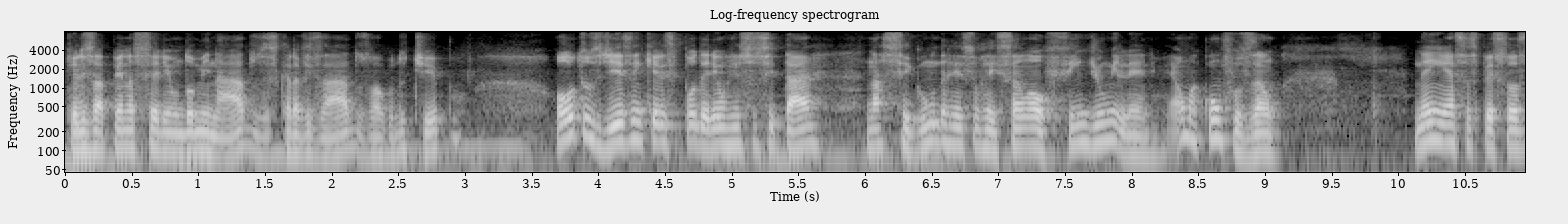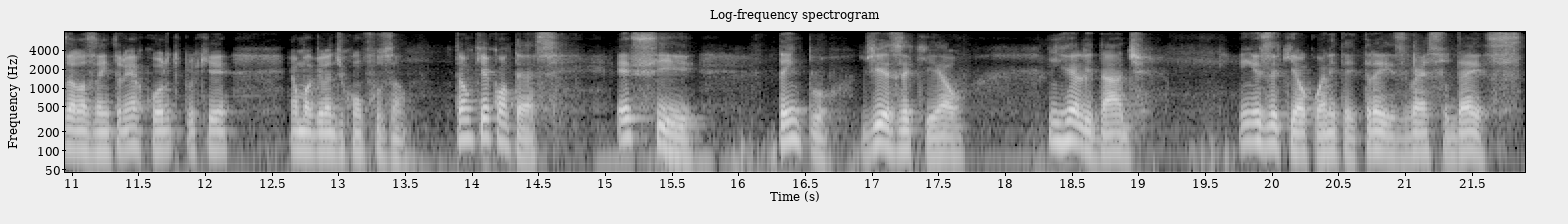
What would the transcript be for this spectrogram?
que eles apenas seriam dominados, escravizados, algo do tipo. Outros dizem que eles poderiam ressuscitar na segunda ressurreição ao fim de um milênio. É uma confusão. Nem essas pessoas elas entram em acordo porque é uma grande confusão. Então o que acontece? Esse templo de Ezequiel, em realidade, em Ezequiel 43, verso 10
